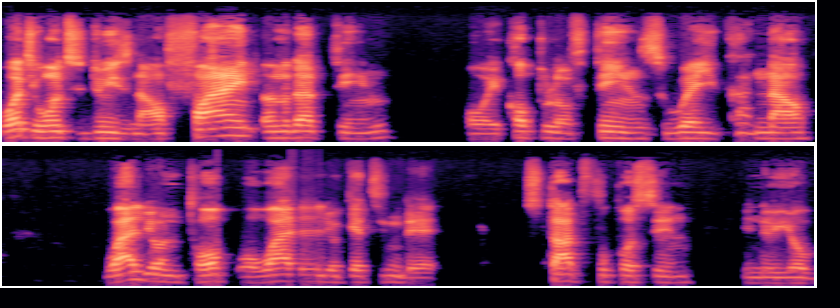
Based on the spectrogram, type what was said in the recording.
what you want to do is now find another thing or a couple of things where you can now, while you're on top or while you're getting there, start focusing you know your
